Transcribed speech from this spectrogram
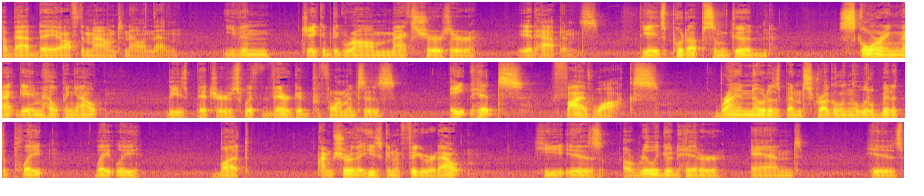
a bad day off the mound now and then even Jacob DeGrom, Max Scherzer, it happens. The A's put up some good scoring that game, helping out these pitchers with their good performances. Eight hits, five walks. Ryan Noda's been struggling a little bit at the plate lately, but I'm sure that he's going to figure it out. He is a really good hitter, and his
